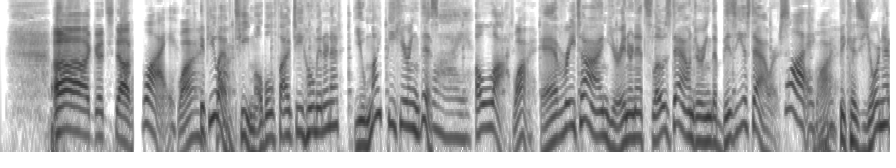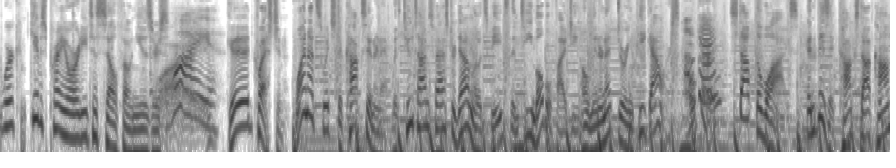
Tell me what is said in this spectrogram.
Ah, good stuff. Why? Why? If you Why? have T-Mobile 5G home internet, you might be hearing this Why? a lot. Why? Every time your internet slows down during the busiest hours. Why? Why? Because your network gives priority to cell phone users. Why? Good question. Why not switch to Cox Internet with two times faster download speeds than T-Mobile 5G home internet during peak hours? Okay. Stop the whys and visit cox.com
